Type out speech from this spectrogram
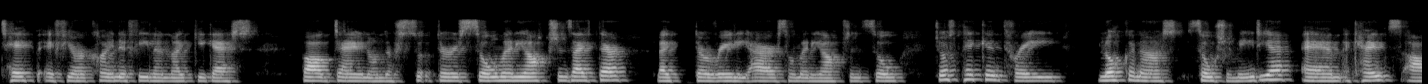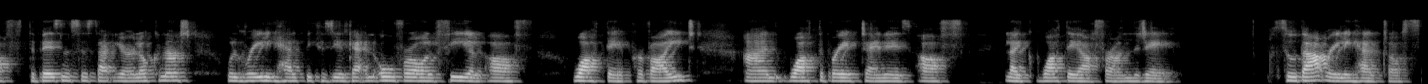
tip if you're kind of feeling like you get bogged down on there's so, there's so many options out there. Like there really are so many options. So just picking three, looking at social media um, accounts of the businesses that you're looking at will really help because you'll get an overall feel of what they provide and what the breakdown is of like what they offer on the day. So that really helped us.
